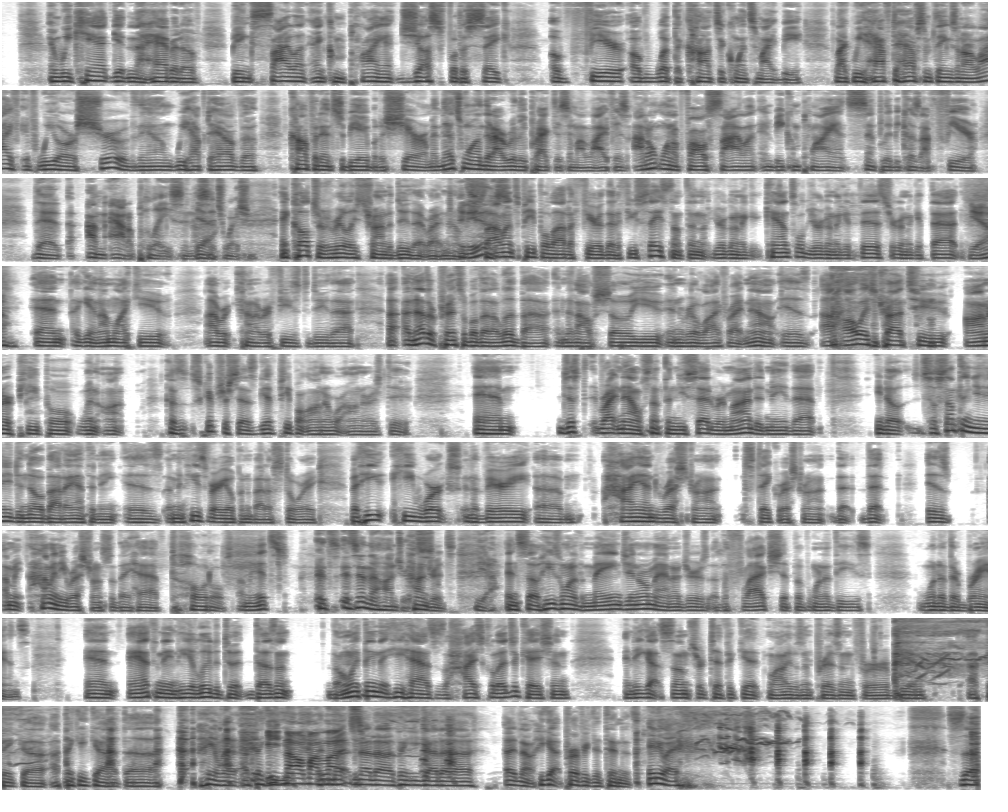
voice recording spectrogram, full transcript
And we can't get in the habit of being silent and compliant just for the sake of fear of what the consequence might be. Like we have to have some things in our life. If we are sure of them, we have to have the confidence to be able to share them. And that's one that I really practice in my life is I don't want to fall silent and be compliant simply because I fear that I'm out of place in a Yeah. situation. And culture is really trying to do that right now. It is. Silence people out of fear that if you say something, you're going to get canceled, you're going to get this, you're going to get that. Yeah. And again, I'm like you. I re- kind of refuse to do that. Uh, another principle that I live by, and that I'll show you in real life right now, is I always try to honor people when on because Scripture says, "Give people honor where honor is due." And just right now, something you said reminded me that you know so something you need to know about anthony is i mean he's very open about his story but he he works in a very um, high-end restaurant steak restaurant that that is i mean how many restaurants do they have totals i mean it's It's it's in the hundreds. hundreds Yeah. and so he's one of the main general managers of the flagship of one of these one of their brands and anthony and he alluded to it doesn't the only thing that he has is a high school education and he got some certificate while he was in prison for being i think uh i think he got uh hang on, i think he Eating all my no, lunch. no no i think he got uh, uh no he got perfect attendance. Anyway. So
